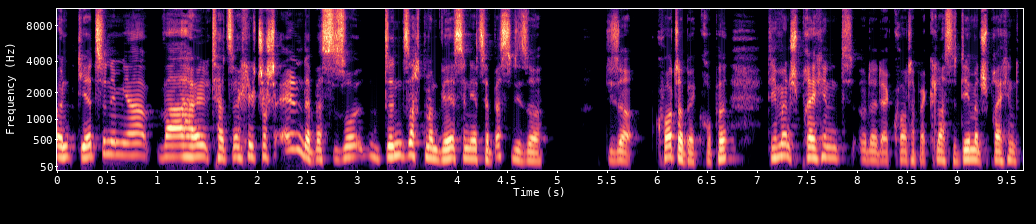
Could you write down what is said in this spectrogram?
Und jetzt in dem Jahr war halt tatsächlich Josh Allen der Beste. So, dann sagt man, wer ist denn jetzt der Beste dieser, dieser Quarterback-Gruppe? Dementsprechend, oder der Quarterback-Klasse, dementsprechend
